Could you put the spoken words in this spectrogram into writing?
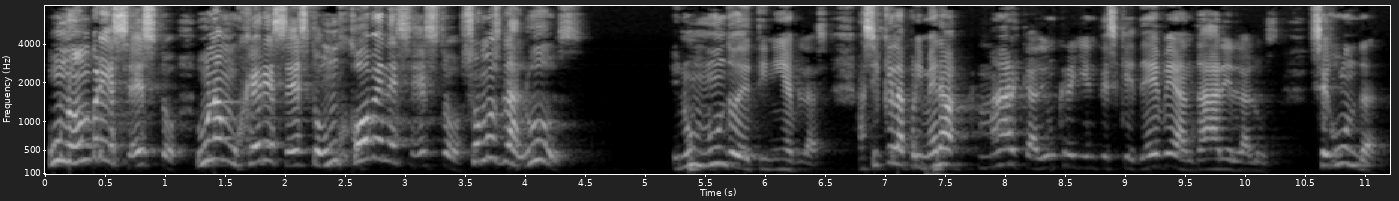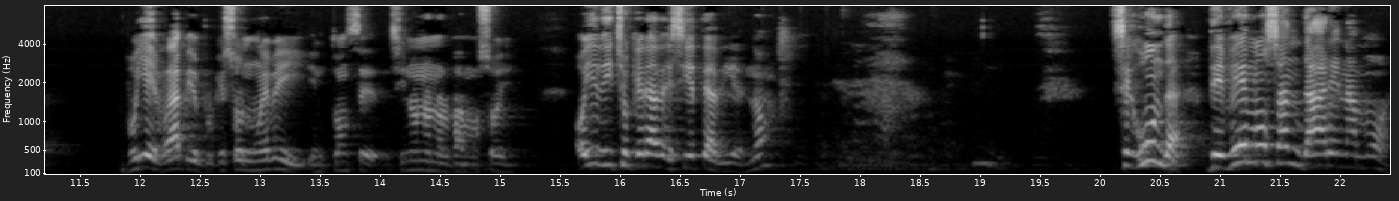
Un hombre es esto, una mujer es esto, un joven es esto. Somos la luz en un mundo de tinieblas. Así que la primera marca de un creyente es que debe andar en la luz. Segunda, voy a ir rápido porque son nueve y entonces, si no, no nos vamos hoy. Hoy he dicho que era de siete a diez, ¿no? Segunda, debemos andar en amor.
